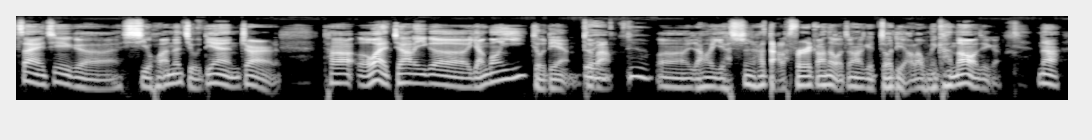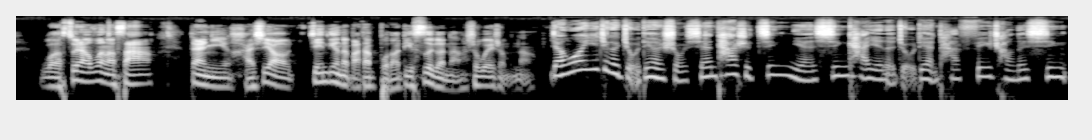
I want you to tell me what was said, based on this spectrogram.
在这个喜欢的酒店这儿。他额外加了一个阳光一酒店，对吧？嗯，呃，然后也甚至还打了分儿刚才我正好给折叠了，我没看到这个。那我虽然问了仨。但是你还是要坚定的把它补到第四个呢？是为什么呢？阳光一这个酒店，首先它是今年新开业的酒店，它非常的新，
